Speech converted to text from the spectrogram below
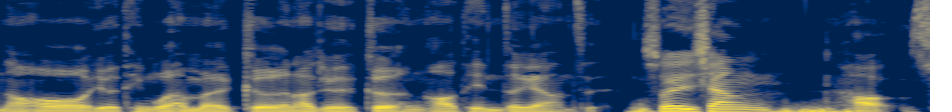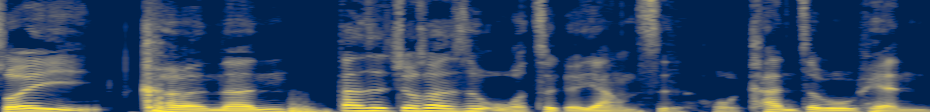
然后有听过他们的歌，然后觉得歌很好听这个样子。所以像好，所以可能，但是就算是我这个样子，我看这部片，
